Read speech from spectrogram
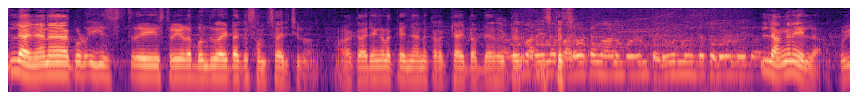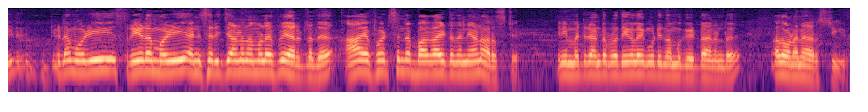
ഇല്ല ഞാൻ ഈ സ്ത്രീ- സ്ത്രീയുടെ ബന്ധുവായിട്ടൊക്കെ സംസാരിച്ചിരുന്നു. ആ കാര്യങ്ങളൊക്കെ ഞാൻ കറക്റ്റായിട്ട് അദ്ദേഹമായിട്ട് ഡിസ്കസ് ഇല്ല അങ്ങനെയില്ല. കുട്ടിയുടെ മൊഴി സ്ത്രീയുടെ മൊഴി അനുസരിച്ചാണ് നമ്മൾ എഫ്ഐആർ ഐ ആർ ഇട്ടത്. ആ എഫേർട്സിന്റെ ഭാഗമായിട്ട് തന്നെയാണ് അറസ്റ്റ് ഇനി മറ്റു രണ്ട് പ്രതികളെയും കൂടി നമുക്ക് കിട്ടാനുണ്ട്. അത് ഉടനെ അറസ്റ്റ് ചെയ്യും.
